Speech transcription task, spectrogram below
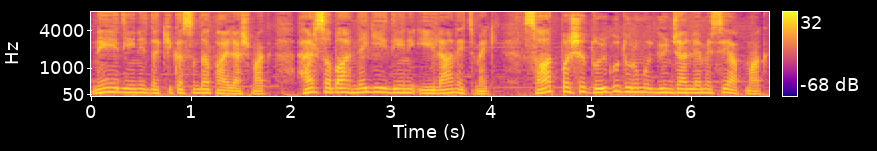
ne yediğini dakikasında paylaşmak, her sabah ne giydiğini ilan etmek, saat başı duygu durumu güncellemesi yapmak,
